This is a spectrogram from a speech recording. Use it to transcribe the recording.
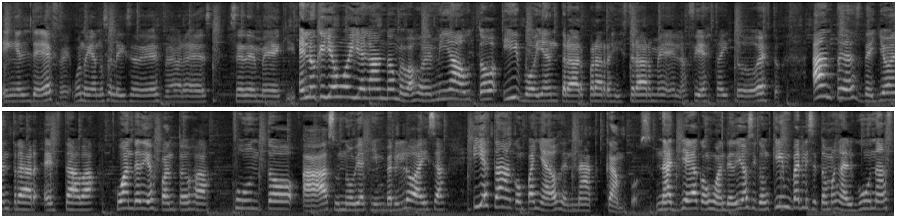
en el DF. Bueno, ya no se le dice DF, ahora es CDMX. En lo que yo voy llegando, me bajo de mi auto y voy a entrar para registrarme en la fiesta y todo esto. Antes de yo entrar estaba Juan de Dios Pantoja, junto a su novia Kimberly Loaiza y están acompañados de Nat Campos. Nat llega con Juan de Dios y con Kimberly se toman algunas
